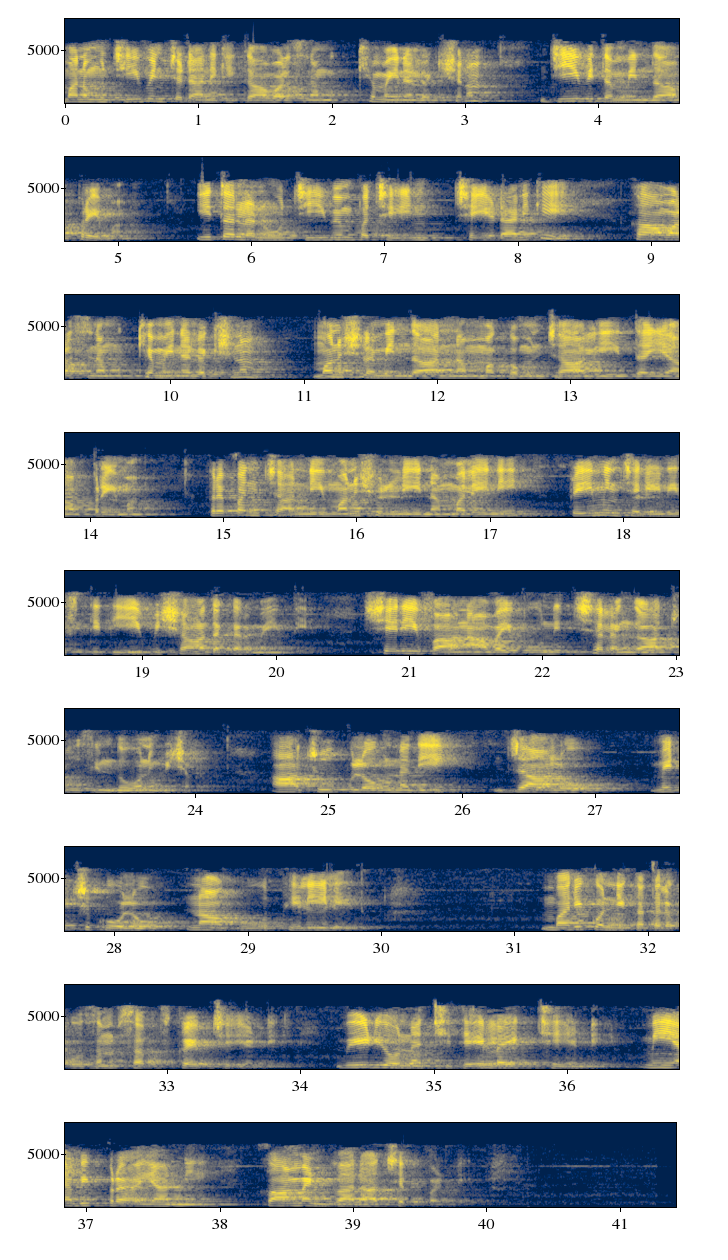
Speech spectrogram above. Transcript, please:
మనము జీవించడానికి కావలసిన ముఖ్యమైన లక్షణం జీవితం మీద ప్రేమ. ఇతరులను జీవింప చేయడానికి కావాల్సిన ముఖ్యమైన లక్షణం మనుషుల మీద నమ్మకం జాలి దయ ప్రేమ. ప్రపంచాన్ని మనుషుల్ని నమ్మలేని ప్రేమించలేని స్థితి విషాదకరమైంది. షరీఫా నా వైపు నిశ్చలంగా చూసిందో నిమిషం. ఆ చూపులో ఉన్నది జాలో మెచ్చుకోలో నాకు తెలియలేదు. మరికొన్ని కథల కోసం సబ్స్క్రైబ్ చేయండి. వీడియో నచ్చితే లైక్ చేయండి. మీ అభిప్రాయాన్ని కామెంట్ ద్వారా చెప్పండి.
